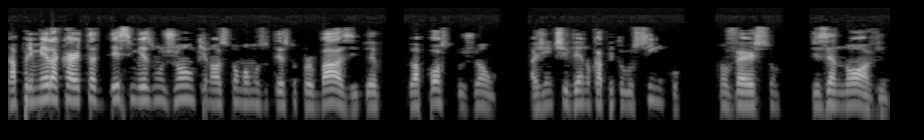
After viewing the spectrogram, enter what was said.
na, primeira carta desse mesmo João, que nós tomamos o texto por base, do, do apóstolo João. A gente vê no capítulo 5, no verso 19.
